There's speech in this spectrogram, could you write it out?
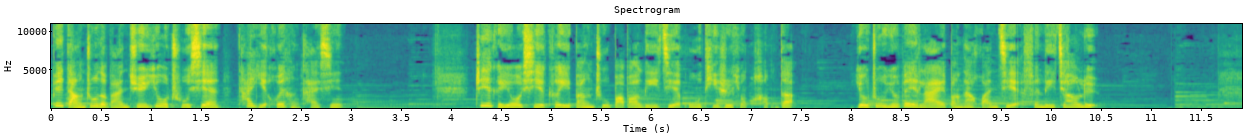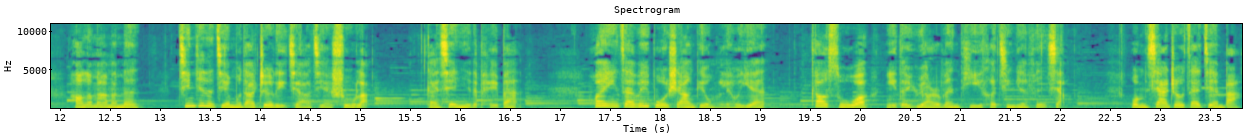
被挡住的玩具又出现，他也会很开心。这个游戏可以帮助宝宝理解物体是永恒的，有助于未来帮他缓解分离焦虑。好了，妈妈们。今天的节目到这里就要结束了，感谢你的陪伴。欢迎在微博上给我们留言，告诉我你的育儿问题和经验分享。我们下周再见吧。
